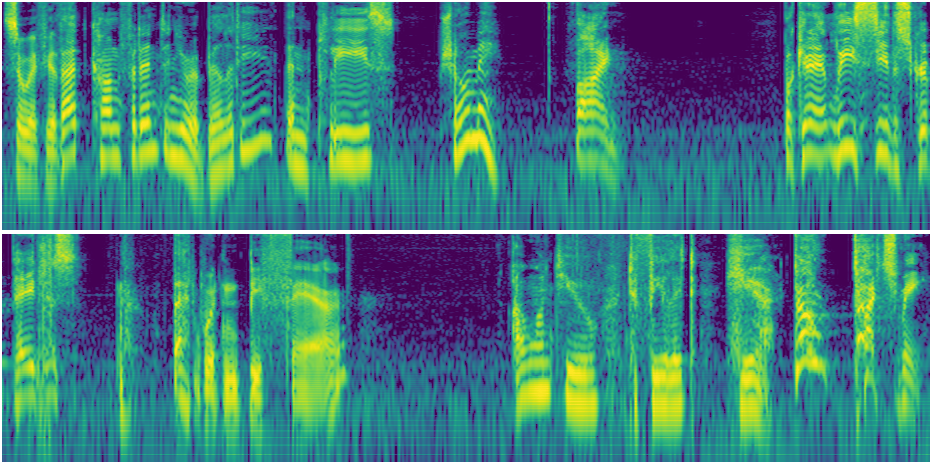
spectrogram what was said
So if you're that confident in your ability, then please show me. Fine. But can I at least see the script pages? That wouldn't be fair. I want you to feel it here. Don't touch me!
